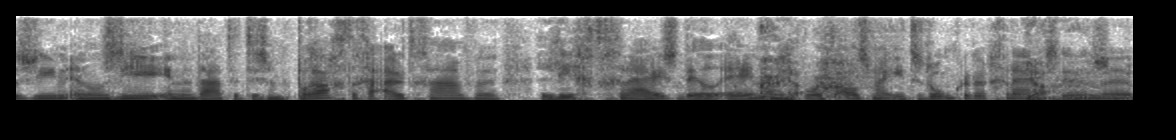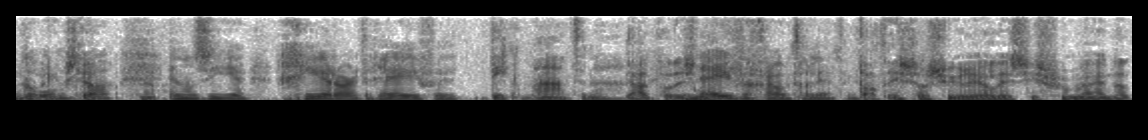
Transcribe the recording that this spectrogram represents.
gezien. En dan zie je inderdaad, het is een prachtige uitgave. Lichtgrijs, deel 1. Ah, ja. Het wordt alsmaar iets donkerder grijs, Ja, de omslag. Ja. En dan zie je Gerard Reven, Dick Matena. Ja, dat is in nog- even grote letters. Dat is zo surrealistisch voor mij. Dat,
